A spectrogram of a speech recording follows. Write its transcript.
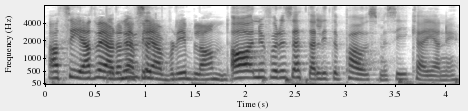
Att se att världen är för jävlig ibland. Ja, nu får du sätta lite pausmusik här Jenny.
